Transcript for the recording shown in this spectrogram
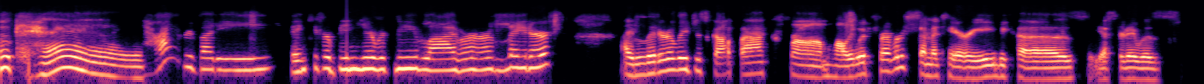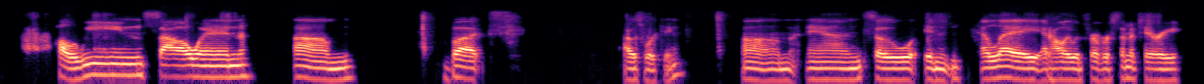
Okay. Hi, everybody. Thank you for being here with me live or later. I literally just got back from Hollywood Forever Cemetery because yesterday was Halloween, Samhain, um, but I was working. Um, and so in LA at Hollywood Forever Cemetery,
